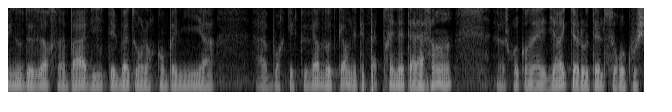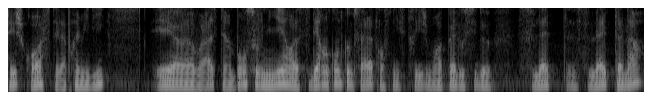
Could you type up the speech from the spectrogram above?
une ou deux heures sympas à visiter le bateau en leur compagnie, à, boire quelques verres de vodka. On n'était pas très net à la fin. Hein. Euh, je crois qu'on allait direct à l'hôtel se recoucher, je crois. C'était l'après-midi. Et voilà, c'était un bon souvenir. C'était des rencontres comme ça, la Transnistrie. Je me rappelle aussi de Slet, Sletana.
